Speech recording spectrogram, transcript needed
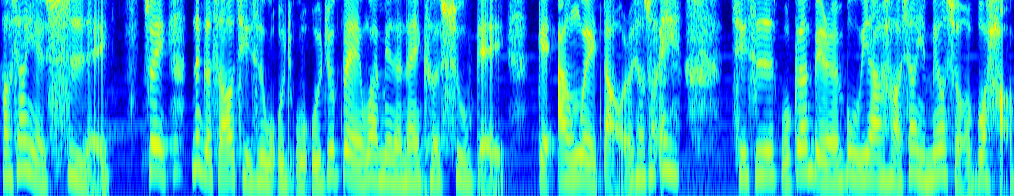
好像也是哎、所以那个时候，其实我我我我就被外面的那一棵树给给安慰到了，想说，哎、其实我跟别人不一样，好像也没有什么不好。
